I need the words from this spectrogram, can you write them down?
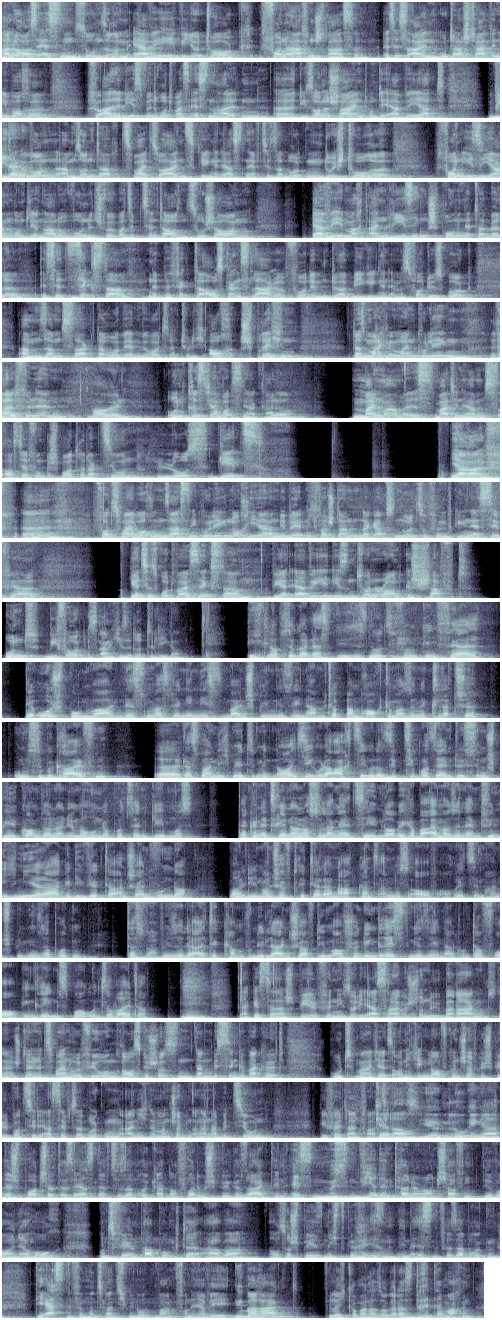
Hallo aus Essen zu unserem RWE-Videotalk von der Hafenstraße. Es ist ein guter Start in die Woche für alle, die es mit Rot-Weiß Essen halten. Äh, die Sonne scheint und der RW hat wieder gewonnen am Sonntag 2 zu 1 gegen den ersten FC Saarbrücken durch Tore von Easy Young und Leonardo Wonic für über 17.000 Zuschauern. RWE macht einen riesigen Sprung in der Tabelle, ist jetzt Sechster, eine perfekte Ausgangslage vor dem Derby gegen den MSV Duisburg am Samstag. Darüber werden wir heute natürlich auch sprechen. Das mache ich mit meinen Kollegen Ralf Wilhelm. Morgen. Und Christian Wozniak. Hallo. Mein Name ist Martin Herms aus der Funke Sportredaktion. Los geht's. Ja, Ralf, äh, vor zwei Wochen saßen die Kollegen noch hier, haben die Welt nicht verstanden. Da gab es ein 0 zu 5 gegen SC Verl. Jetzt ist Rot-Weiß Sechster. Wie hat RWE diesen Turnaround geschafft? Und wie verrückt ist eigentlich diese dritte Liga? Ich glaube sogar, dass dieses 0 zu 5 gegen Ferl der Ursprung war dessen, was wir in den nächsten beiden Spielen gesehen haben. Ich glaube, man brauchte mal so eine Klatsche, um zu begreifen, äh, dass man nicht mit, mit 90 oder 80 oder 70 Prozent durch so ein Spiel kommt, sondern immer 100 Prozent geben muss. Da kann der Trainer noch so lange erzählen, glaube ich, aber einmal so eine empfindliche Niederlage, die wirkt da anscheinend Wunder, weil die Mannschaft tritt ja danach ganz anders auf, auch jetzt im Heimspiel gegen Saarbrücken. Das war wie so der alte Kampf und die Leidenschaft, die man auch schon gegen Dresden gesehen hat und davor auch gegen Regensburg und so weiter. Mhm. Ja, gestern das Spiel finde ich so die erste halbe Stunde überragend. Ne? Schnell eine 2-0-Führung rausgeschossen, dann ein bisschen gewackelt. Gut, man hat jetzt auch nicht gegen Laufkundschaft gespielt. Wotzi, der erste FC Saarbrücken, eigentlich eine Mannschaft mit anderen Ambitionen. Wie fällt dein Fazit Genau, aus? Jürgen Luginger, der Sportchef des ersten FC Saarbrücken, hat noch vor dem Spiel gesagt, in Essen müssen wir den Turnaround schaffen. Wir wollen ja hoch. Uns fehlen ein paar Punkte, aber außer Spesen nichts gewesen in Essen für Saarbrücken. Die ersten 25 Minuten waren von RWE überragend. Vielleicht kann man da sogar das dritte machen.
